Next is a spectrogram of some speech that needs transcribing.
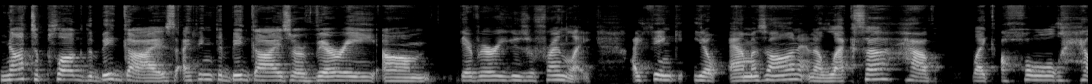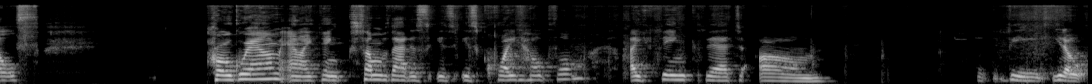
not to plug the big guys, I think the big guys are very um, they're very user friendly. I think you know Amazon and Alexa have like a whole health program, and I think some of that is is, is quite helpful. I think that um, the you know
